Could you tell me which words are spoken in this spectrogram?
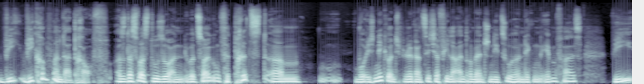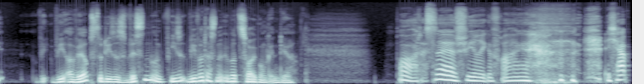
wie, wie kommt man da drauf? Also das, was du so an Überzeugung vertrittst, ähm, wo ich nicke und ich bin mir ganz sicher, viele andere Menschen, die zuhören, nicken ebenfalls. Wie, wie, wie erwirbst du dieses Wissen und wie, wie wird das eine Überzeugung in dir? Boah, das ist eine schwierige Frage. Ich habe,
